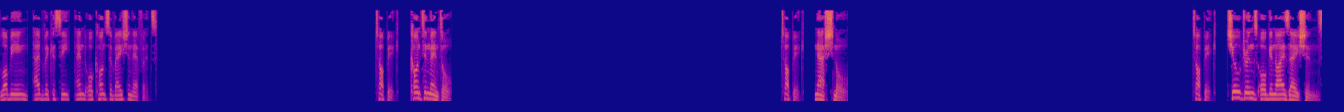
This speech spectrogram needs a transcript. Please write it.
lobbying, advocacy, and or conservation efforts. Topic: Continental. Topic: National. Topic: Children's organizations.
